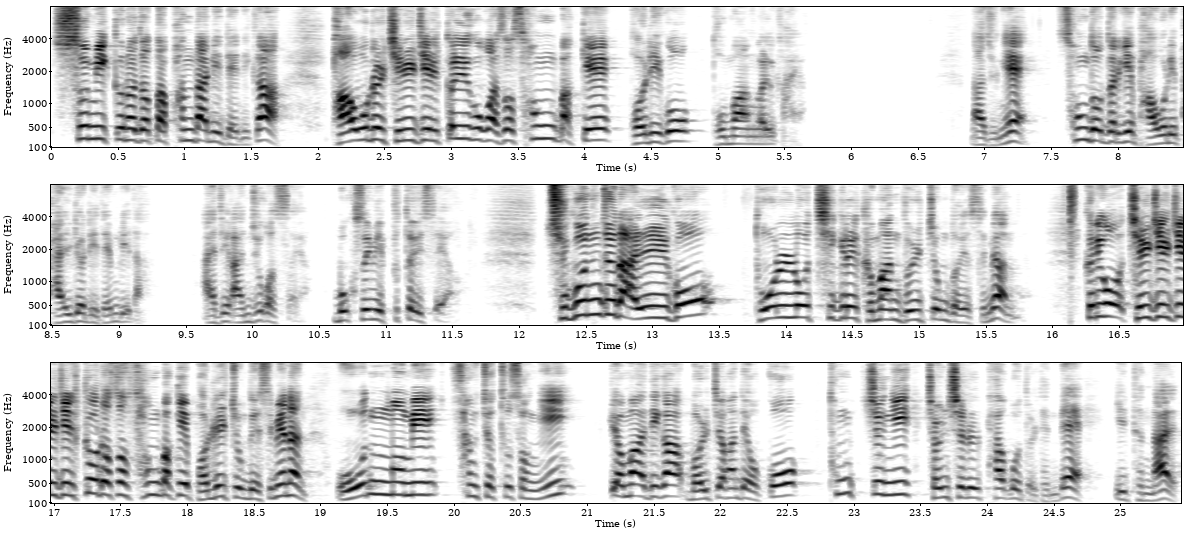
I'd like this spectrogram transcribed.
숨이 끊어졌다 판단이 되니까 바울을 질질 끌고 가서 성 밖에 버리고 도망을 가요. 나중에 성도들에게 바울이 발견이 됩니다. 아직 안 죽었어요. 목숨이 붙어 있어요. 죽은 줄 알고 돌로 치기를 그만둘 정도였으면 그리고 질질질질 끌어서 성 밖에 버릴 정도였으면 온몸이 상처투성이 뼈마디가 멀쩡한 데 없고 통증이 전시를 파고들 텐데 이튿날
